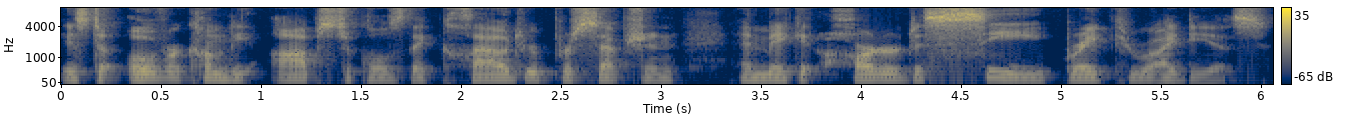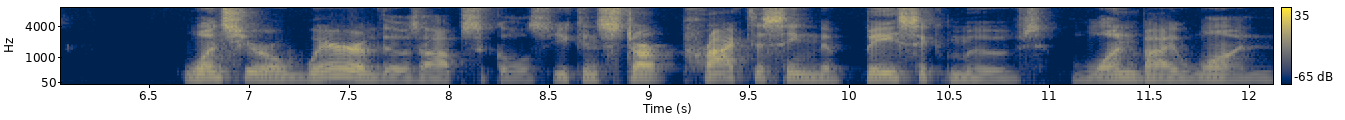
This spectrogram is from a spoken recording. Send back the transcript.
is to overcome the obstacles that cloud your perception and make it harder to see breakthrough ideas. Once you're aware of those obstacles, you can start practicing the basic moves one by one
